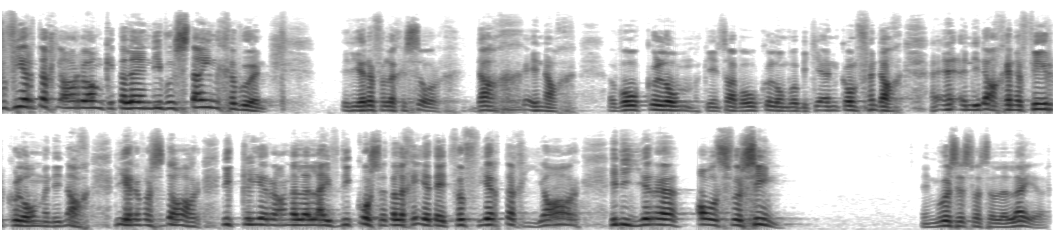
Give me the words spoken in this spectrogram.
Vir 40 jaar lank het hulle in die woestyn gewoon het die Here vir hulle gesorg dag en nag 'n wolkkolom, ek weet daai wolkkolom 'n bietjie inkom vandag in, in die dag en 'n vuurkolom in die nag. Die Here was daar, die klere aan hulle lyf, die kos wat hulle geëet het vir 40 jaar het die Here alles voorsien. En Moses was hulle leier.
